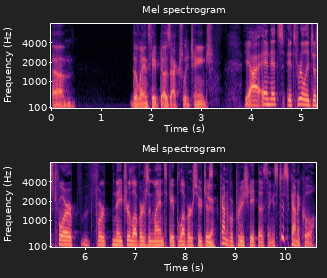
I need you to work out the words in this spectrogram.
um, the landscape does actually change. Yeah, and it's it's really just for for nature lovers and landscape lovers who just Yeah. kind of appreciate those things. It's just kind of cool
